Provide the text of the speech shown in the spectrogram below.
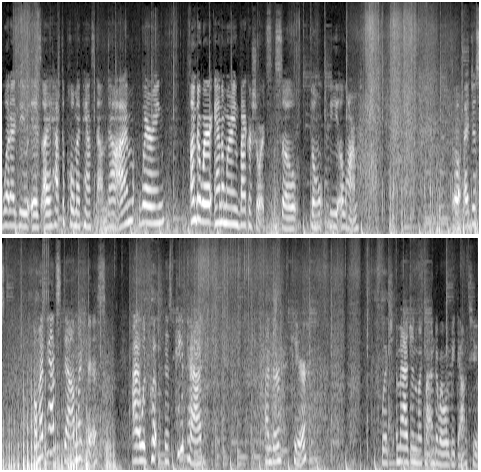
what I do is I have to pull my pants down. Now I'm wearing underwear and I'm wearing biker shorts, so don't be alarmed. So I just pull my pants down like this. I would put this pee pad under here, which imagine like my underwear would be down too.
